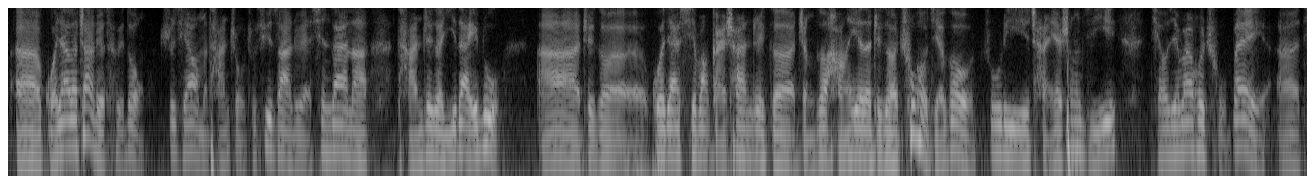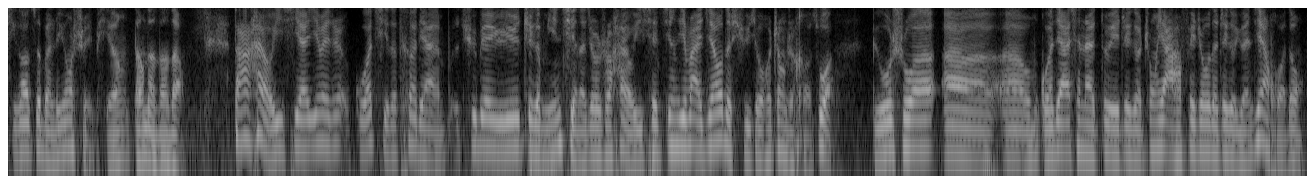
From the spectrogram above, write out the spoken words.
呃，国家的战略推动。之前我们谈走出去战略，现在呢谈这个一带一路。啊，这个国家希望改善这个整个行业的这个出口结构，助力产业升级，调节外汇储备，呃，提高资本利用水平等等等等。当然还有一些，因为这国企的特点区别于这个民企呢，就是说还有一些经济外交的需求和政治合作。比如说，呃呃，我们国家现在对这个中亚和非洲的这个援建活动，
